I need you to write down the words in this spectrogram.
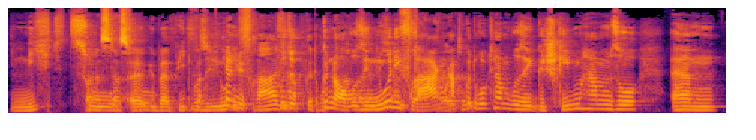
nicht zu das, äh, überbieten. Wo sie nur ja, die Fragen wo sie, abgedruckt Genau, wo sie nur die Fragen wollte. abgedruckt haben, wo sie geschrieben haben, so, ähm,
